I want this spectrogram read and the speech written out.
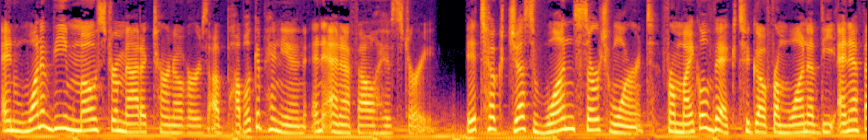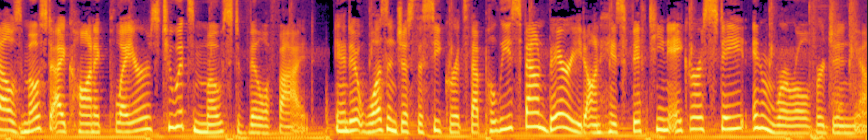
and one of the most dramatic turnovers of public opinion in NFL history. It took just one search warrant from Michael Vick to go from one of the NFL's most iconic players to its most vilified. And it wasn't just the secrets that police found buried on his 15 acre estate in rural Virginia.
